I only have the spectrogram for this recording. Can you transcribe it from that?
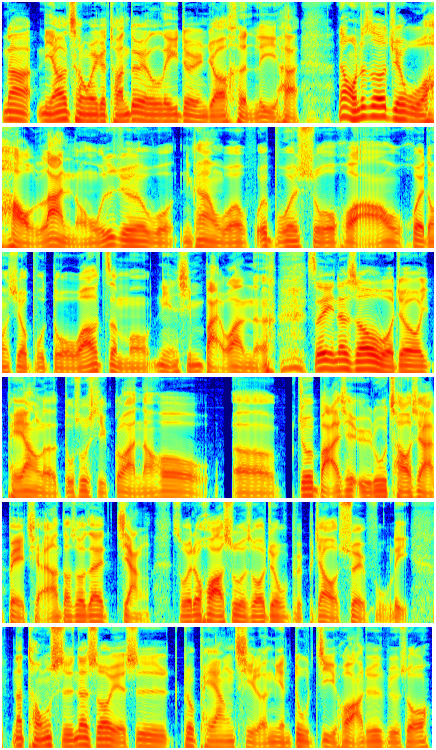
那你要成为一个团队的 leader，你就要很厉害。那我那时候觉得我好烂哦，我就觉得我，你看我又不会说话，然后我会东西又不多，我要怎么年薪百万呢？所以那时候我就培养了读书习惯，然后呃。就把一些语录抄下来背起来，然后到时候再讲所谓的话术的时候就比比较有说服力。那同时那时候也是就培养起了年度计划，就是比如说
